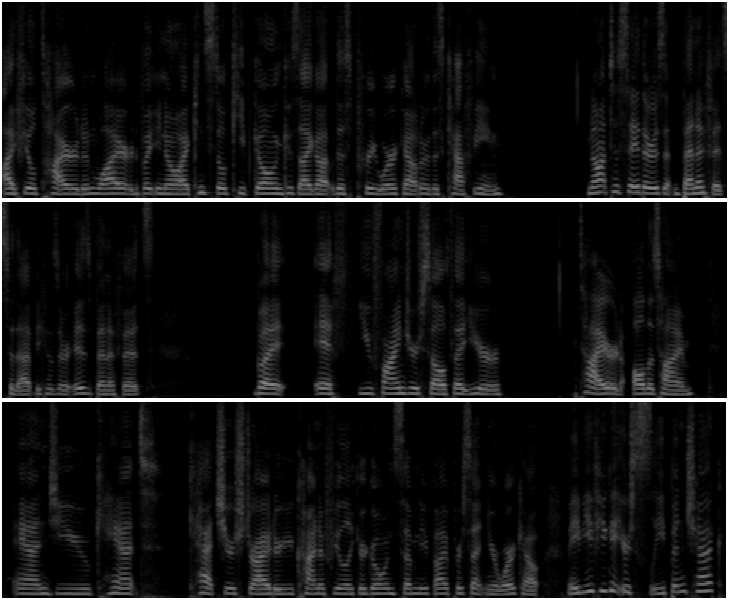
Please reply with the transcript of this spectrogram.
I feel tired and wired, but you know, I can still keep going because I got this pre workout or this caffeine. Not to say there isn't benefits to that because there is benefits, but if you find yourself that you're tired all the time and you can't catch your stride or you kind of feel like you're going 75% in your workout. Maybe if you get your sleep in check,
